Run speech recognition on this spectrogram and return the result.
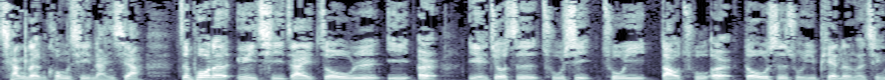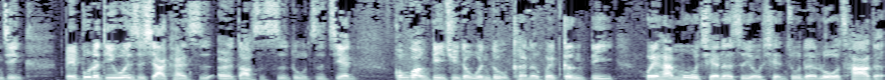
强冷空气南下，这波呢预期在周日一二。也就是除夕初一到初二都是属于偏冷的情境，北部的低温是下看十二到十四度之间，空旷地区的温度可能会更低，会和目前呢是有显著的落差的，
